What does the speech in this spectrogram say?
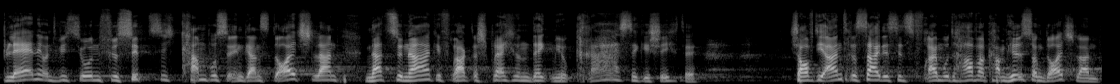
Pläne und Visionen für 70 Campus in ganz Deutschland, national gefragter Sprecher und denke mir, krasse Geschichte. Schau auf die andere Seite, sitzt Freimut Haverkamp, Hillsong Deutschland.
